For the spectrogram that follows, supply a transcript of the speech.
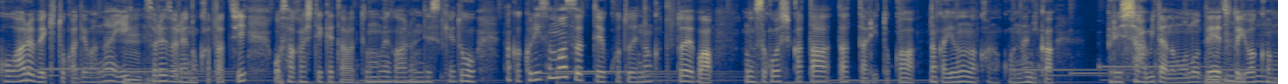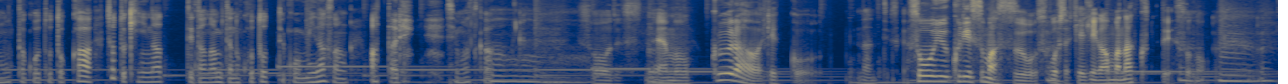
こうあるべきとかではない、うん。それぞれの形を探していけたらって思いがあるんですけどなんかクリスマスっていうことでなんか例えばの過ごし方だったりとかなんか世の中のこう何かプレッシャーみたいなものうんでちょっと違和感を持ったこととか、ちょっと気になってたなみたいなことってこう皆さんあったりしますか、そうですね、もう僕らは結構なんていうんですかそういうクリスマスを過ごした経験があんまなくて、そのうん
